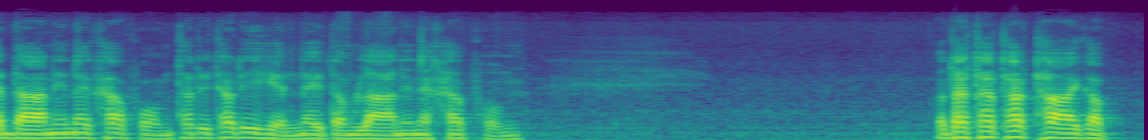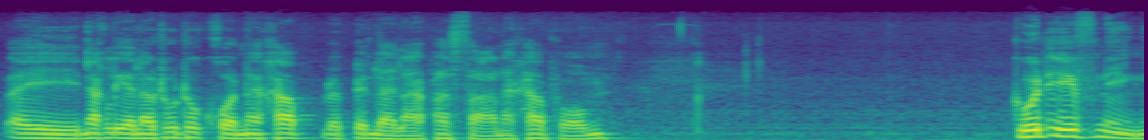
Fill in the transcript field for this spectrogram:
กระดานนี้นะครับ ผมเท่าที่เท่าที่เห็นในตำรานี้นะครับ ผมทักทักทักทายกับไอ้นักเรียนเราทุกๆคนนะครับเป็นหลาย ๆ ภาษานะครับผม Good evening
